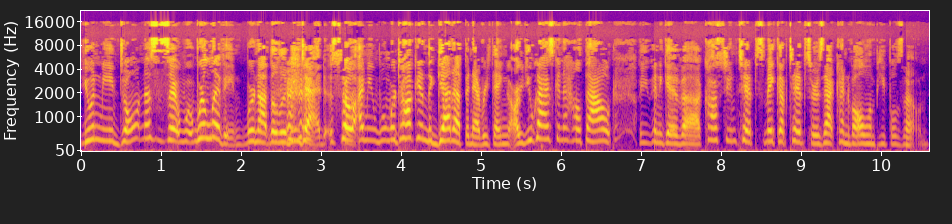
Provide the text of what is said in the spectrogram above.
you and me don't necessarily, we're living. We're not the living dead. So, I mean, when we're talking the get up and everything, are you guys going to help out? Are you going to give uh, costume tips, makeup tips, or is that kind of all on people's own?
